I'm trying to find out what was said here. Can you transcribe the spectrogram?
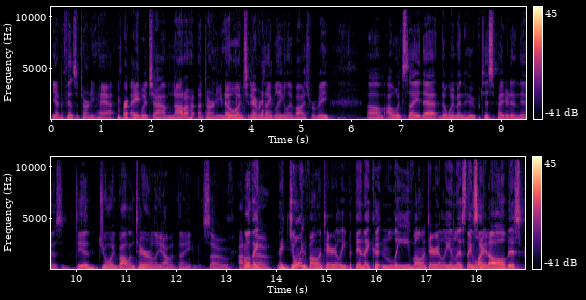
yeah, defense attorney hat, Right. which I'm not an attorney, no one should ever take legal advice from me. Um, I would say that the women who participated in this did join voluntarily. I would think so. I don't Well, they know. they joined voluntarily, but then they couldn't leave voluntarily unless they It's wanted like- all this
